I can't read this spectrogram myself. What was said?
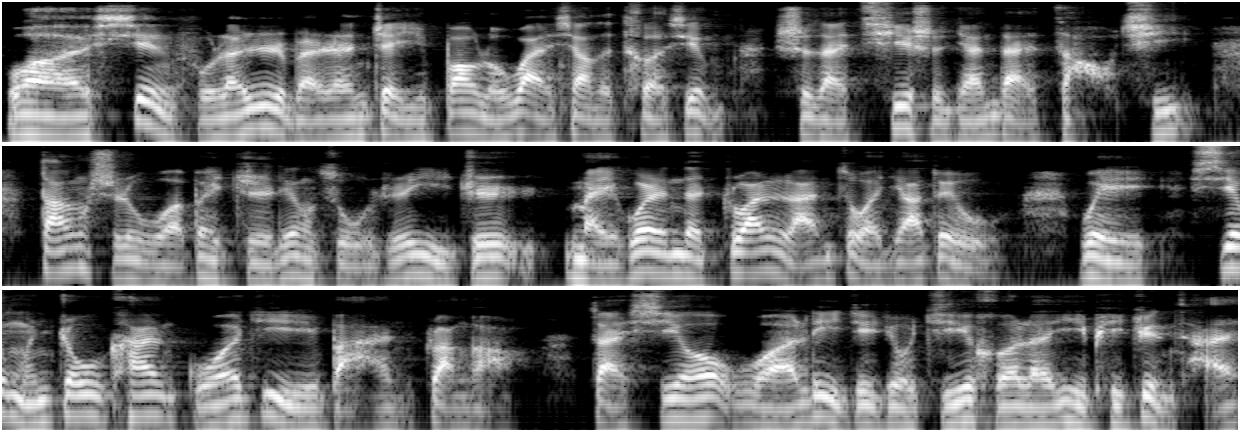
我信服了日本人这一包罗万象的特性，是在七十年代早期。当时我被指令组织一支美国人的专栏作家队伍，为《新闻周刊》国际版撰稿。在西欧，我立即就集合了一批俊才。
